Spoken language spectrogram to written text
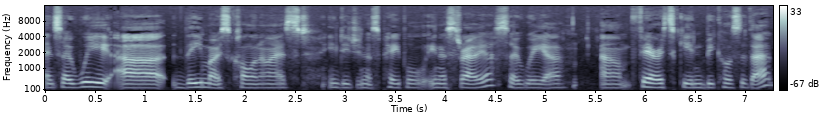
And so we are the most colonised Indigenous people in Australia. So we are um, fairer skinned because of that.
